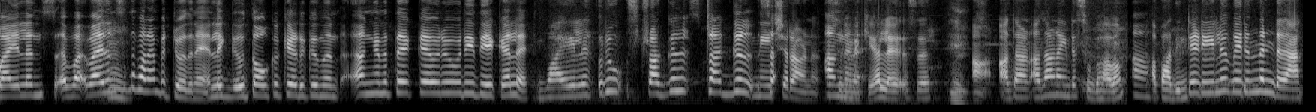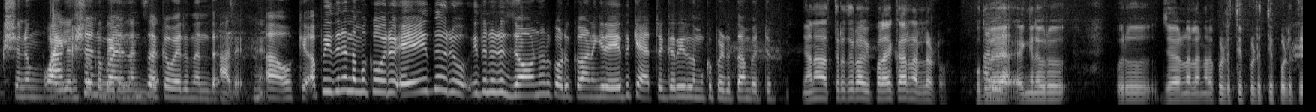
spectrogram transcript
വയലൻസ് വയലൻസ് എന്ന് പറയാൻ പറ്റുമോ അതിനെ? ലൈക്ക് തോക്കൊക്കെ എടുക്കുന്ന അങ്ങനത്തെ ഒക്കെ ഒരു രീതിയൊക്കെ അല്ലേ? വയലൻ ഒരു സ്ട്രഗിൾ സ്ട്രഗിൾ നേച്ചർ ആണ് സിനിമയ്ക്ക് അല്ലേ സർ ആ അതാണ് അതാണ് അതിന്റെ സ്വഭാവം. അപ്പൊ അതിന്റെ ഇടയിൽ വരുന്നുണ്ട് ആക്ഷനും വയലൻസും ഒക്കെ വയലൻസ് വരുന്നുണ്ട്. ഒക്കെ വരുന്നുണ്ട്. അതെ. ആ ഓക്കെ അപ്പൊ ഇതിന് നമുക്ക് ഒരു ഏതൊരു ഇതിനൊരു ജോണർ കൊടുക്കുകയാണെങ്കിൽ ഏത് കാറ്റഗറിയിൽ നമുക്ക് പെടുത്താൻ പറ്റും? ഞാൻ അത്തരത്തിലൊരു അഭിപ്രായക്കാരനല്ല കേട്ടോ. പൊതുവെ എങ്ങനെ ഒരു ഒരു ജേർണൽ അങ്ങനെ പെടുത്തി പെടുത്തി പെടുത്തി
